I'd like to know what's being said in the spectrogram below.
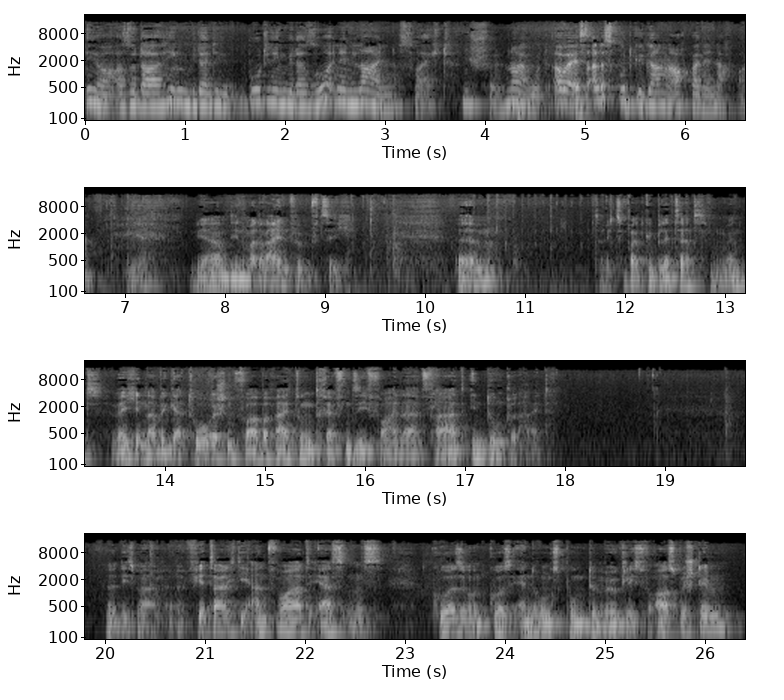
Ja, also da hingen wieder, die Boote hingen wieder so in den Leinen. Das war echt nicht schön. Na gut, aber ist alles gut gegangen, auch bei den Nachbarn. Ja. Wir haben die Nummer 53. Ähm, jetzt habe ich zu weit geblättert. Moment. Welche navigatorischen Vorbereitungen treffen Sie vor einer Fahrt in Dunkelheit? Diesmal äh, vierteilig die Antwort. Erstens, Kurse und Kursänderungspunkte möglichst vorausbestimmen.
